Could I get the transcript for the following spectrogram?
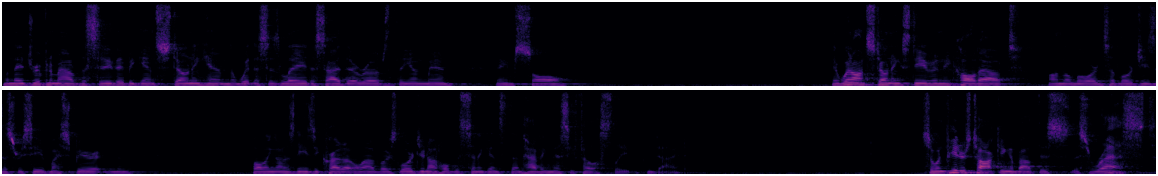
When they had driven him out of the city, they began stoning him. The witnesses laid aside their robes at the young man named Saul. They went on stoning Stephen. He called out on the Lord and said, Lord Jesus, receive my spirit. And then Falling on his knees, he cried out in a loud voice, Lord, do not hold this sin against them. Having this, he fell asleep. He died. So when Peter's talking about this, this rest,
